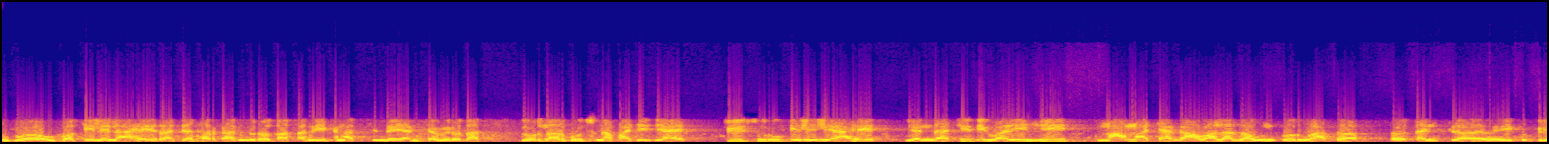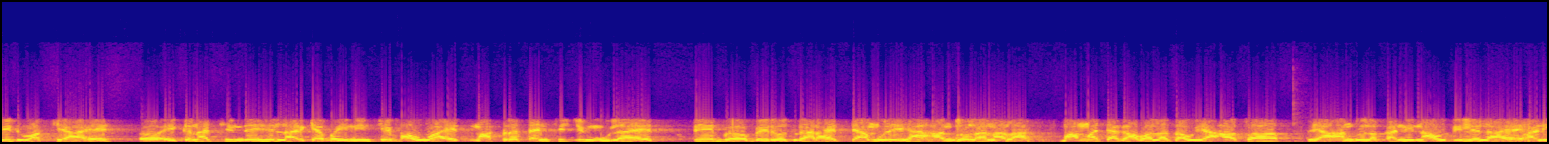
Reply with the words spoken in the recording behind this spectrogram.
उभं उभं केलेलं आहे. राज्य सरकार विरोधात आणि एकनाथ शिंदे यांच्या विरोधात जोरदार घोषणाबाजी जी आहे ती सुरू केलेली आहे यंदाची दिवाळी ही मामाच्या गावाला जाऊन करू असं त्यांचं एक ब्रीद वाक्य आहे. एकनाथ शिंदे हे लाडक्या बहिणींचे भाऊ आहेत. मात्र त्यांची जी मुलं आहेत ती बेरोजगार आहेत. त्यामुळे ह्या आंदोलनाला मामाच्या गावाला जाऊया असं या आंदोलकांनी नाव दिलेलं आहे. आणि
